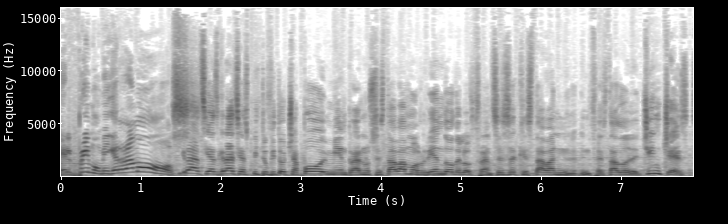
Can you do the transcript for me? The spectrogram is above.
el primo Miguel Ramos. Gracias, gracias, Pitufito Chapoy. Mientras nos estábamos riendo de los franceses que estaban infestados de chinches,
